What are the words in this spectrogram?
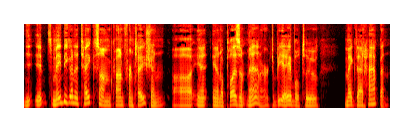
it's maybe going to take some confrontation uh, in, in a pleasant manner to be able to make that happen.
